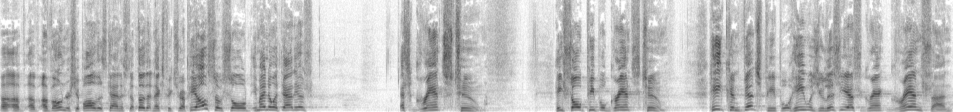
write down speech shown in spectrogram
uh, of, of, of ownership, all this kind of stuff. Throw that next picture up. He also sold, you might know what that is? That's Grant's tomb. He sold people Grant's tomb. He convinced people he was Ulysses S. Grant grandson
